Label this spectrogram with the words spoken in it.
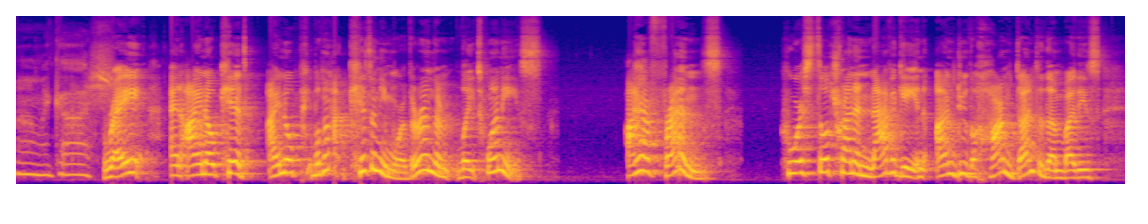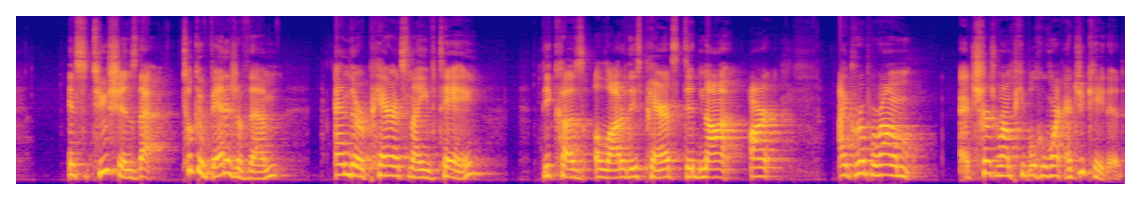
oh my gosh. right? And I know kids. I know people, well, they're not kids anymore. They're in their late 20s. I have friends who are still trying to navigate and undo the harm done to them by these institutions that took advantage of them and their parents' naivete because a lot of these parents did not aren't i grew up around at church around people who weren't educated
